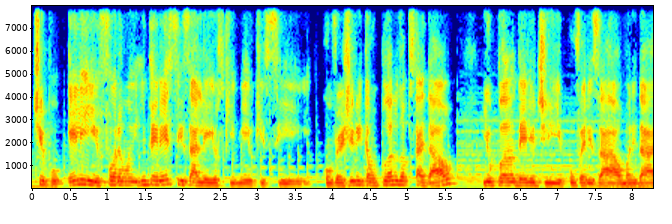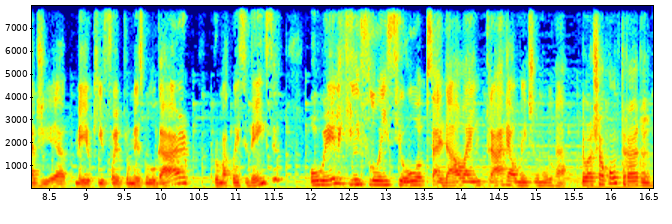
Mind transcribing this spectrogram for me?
Tipo, ele foram interesses alheios que meio que se convergiram. Então, o plano do Upside Down e o plano dele de pulverizar a humanidade é, meio que foi pro mesmo lugar, por uma coincidência. Ou ele que influenciou o Upside Down a entrar realmente no mundo real. Eu acho ao contrário.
